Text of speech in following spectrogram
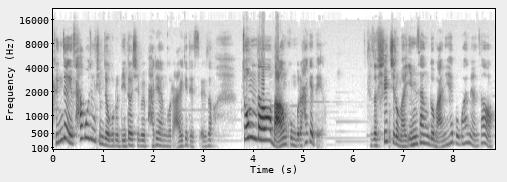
굉장히 사고 중심적으로 리더십을 발휘한 걸 알게 됐어요. 그래서 좀 더 마음 공부를 하게 돼요. 그래서 실제로 막 임상도 많이 해보고 하면서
